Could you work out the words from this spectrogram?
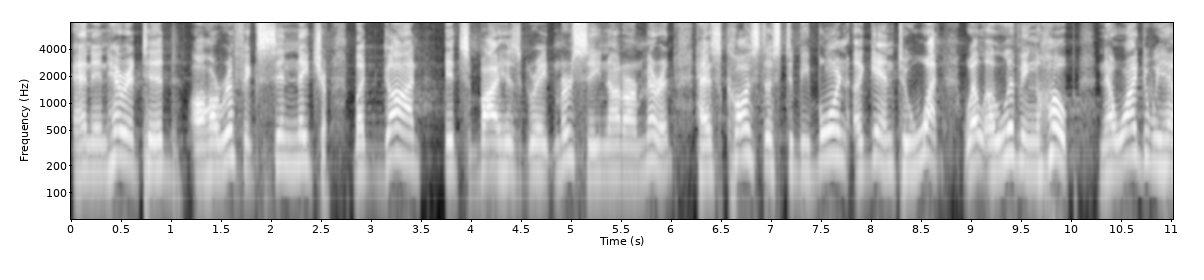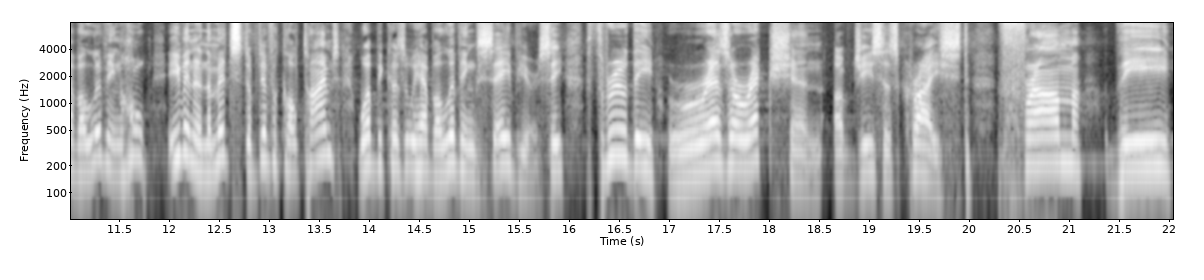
and inherited a horrific sin nature, but God it's by his great mercy, not our merit, has caused us to be born again to what? Well, a living hope. Now, why do we have a living hope even in the midst of difficult times? Well, because we have a living Savior. See, through the resurrection of Jesus Christ from the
